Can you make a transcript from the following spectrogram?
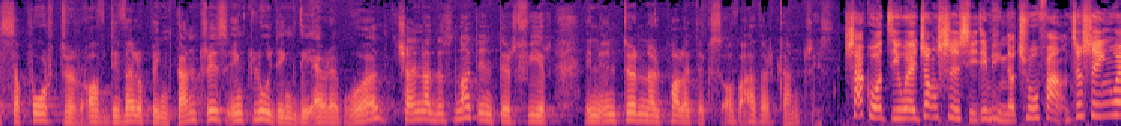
supporter of developing countries, including the Arab world. China does not interfere in internal politics of other countries. 沙国极为重视习近平的出访，就是因为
